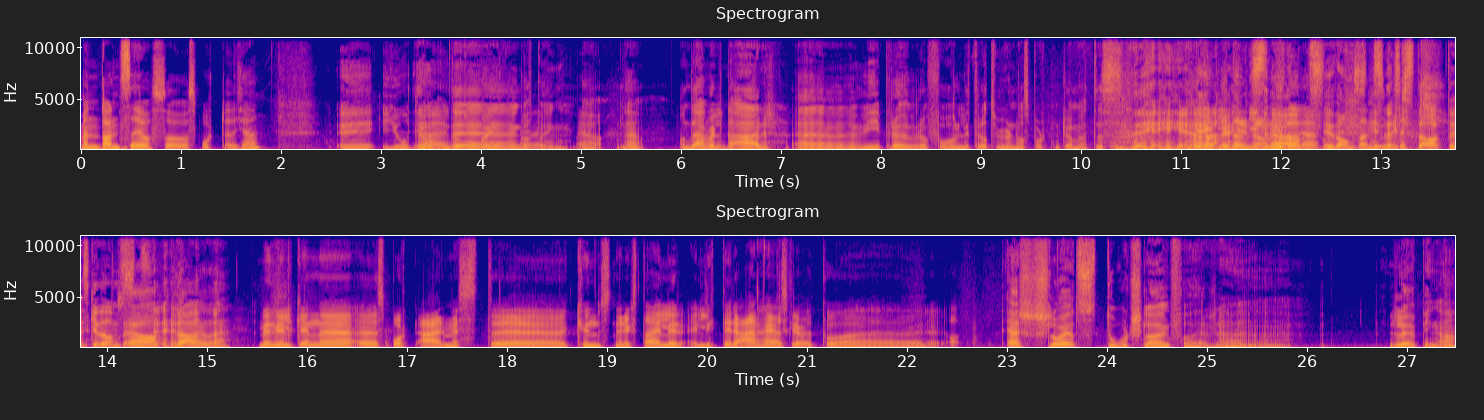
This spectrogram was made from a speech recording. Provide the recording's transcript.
Men dans er jo også sport, er det ikke? Eh, jo, det Jo, et det godt er poeng. et godt poeng. Ja, det, og det er vel der eh, vi prøver å få litteraturen og sporten til å møtes. Ja, Egentlig. i dansen. Ja, I dansen. I dansen. I den ekstatiske dansen. Ja, det er jo det. Men hvilken uh, sport er mest uh, kunstnerisk, da? Eller litterær, har jeg skrevet på Uh, Jeg slår jo et stort slag for løpinga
